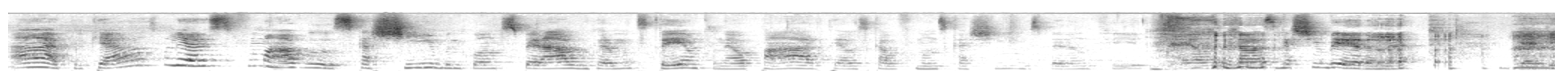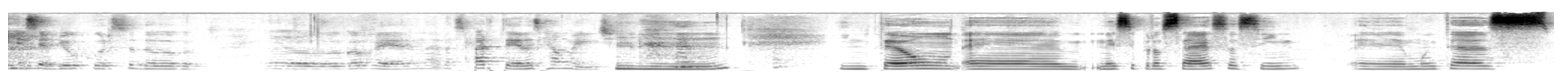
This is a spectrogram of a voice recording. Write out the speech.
Ah, é porque as mulheres fumavam os cachimbos enquanto esperavam, que era muito tempo, né? O parto, e elas ficavam fumando os cachimbos, esperando o filho. Aí elas viraram as cachimbeiras, né? E aí quem recebia o curso do, do governo eram as parteiras realmente. Uhum. Então, é, nesse processo, assim, é, muitas.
